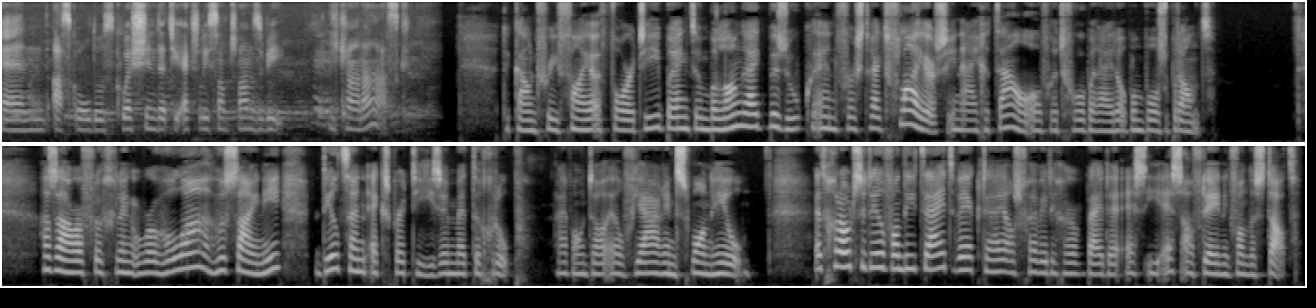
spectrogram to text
and ask all those questions that you actually sometimes be you can't ask. De Country Fire Authority brengt een belangrijk bezoek en verstrekt flyers in eigen taal over het voorbereiden op een bosbrand. Hazara-vluchteling Rohullah Hussaini deelt zijn expertise met de groep. Hij woont al elf jaar in Swan Hill. Het grootste deel van die tijd werkte hij als vrijwilliger bij de SIS-afdeling van de stad.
